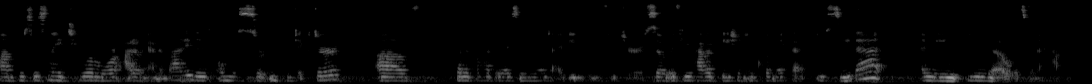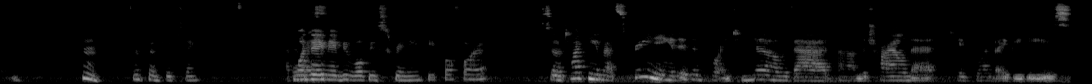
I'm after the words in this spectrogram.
um, persistently two or more autoantibodies, it is almost certain predictor of clinical hyperglycemia and diabetes in the future. So if you have a patient in clinic that you see that, I mean, you know what's going to happen. Hmm, that's interesting. One day maybe we'll be screening people for it. So, talking about screening, it is important to know that um, the TrialNet Type 1 Diabetes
